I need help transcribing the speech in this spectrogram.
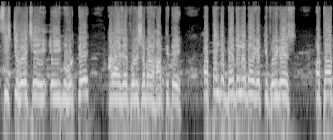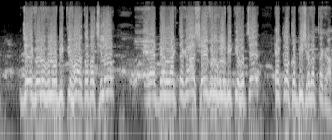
সৃষ্টি হয়েছে এই- মুহূর্তে আড়াই হাজার পরিষেবার হাটটিতে। অত্যন্ত বেদনাদায়ক একটি পরিবেশ। অর্থাৎ যে গরুগুলো বিক্রি হওয়ার কথা ছিল দেড় লাখ টাকা, সেই গরুগুলো বিক্রি হচ্ছে এক লক্ষ বিশ হাজার টাকা।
